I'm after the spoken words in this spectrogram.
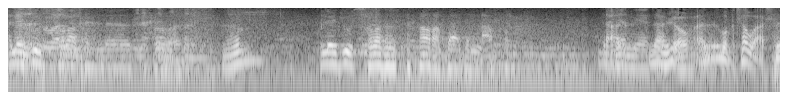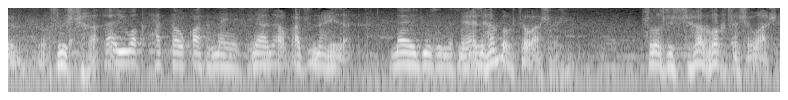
هل يجوز صلاة الاستخارة؟ نعم. هل يجوز صلاة الاستخارة بعد العصر؟ لا لا في وقت واسع وقت الاستخارة لا أي وقت حتى أوقات النهي لا لا أوقات النهي لا. لا يجوز أن لأنها وقت واسع صلاة الاستخارة وقتها واسع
